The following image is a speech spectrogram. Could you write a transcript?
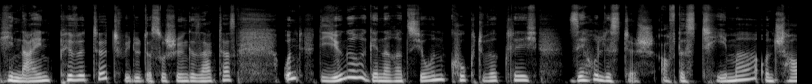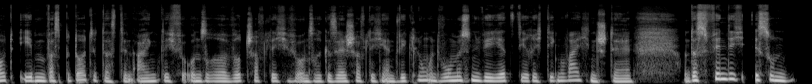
hineinpivotet, wie du das so schön gesagt hast. Und die jüngere Generation guckt wirklich sehr holistisch auf das Thema und schaut eben, was bedeutet das denn eigentlich für unsere wirtschaftliche, für unsere gesellschaftliche Entwicklung und wo müssen wir jetzt die richtigen Weichen stellen. Und das finde ich ist so, ein,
